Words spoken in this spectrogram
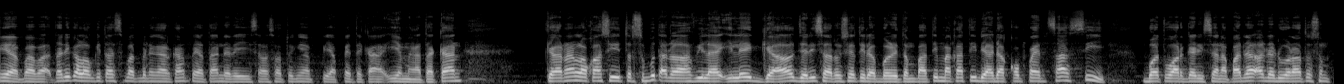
Iya Pak, Pak. Tadi kalau kita sempat mendengarkan pernyataan dari salah satunya pihak PT KAI yang mengatakan karena lokasi tersebut adalah wilayah ilegal, jadi seharusnya tidak boleh ditempati, maka tidak ada kompensasi buat warga di sana. Padahal ada 240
